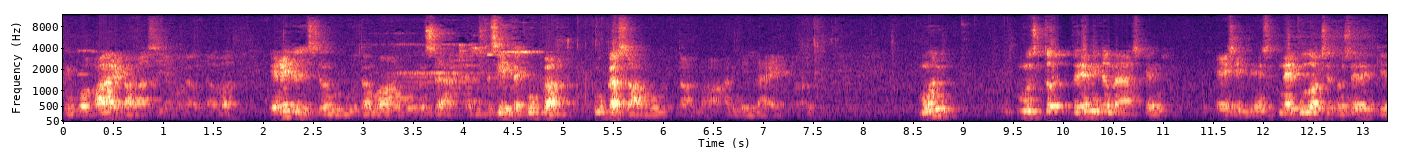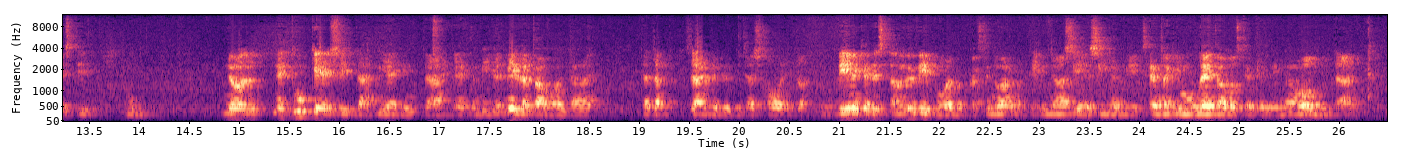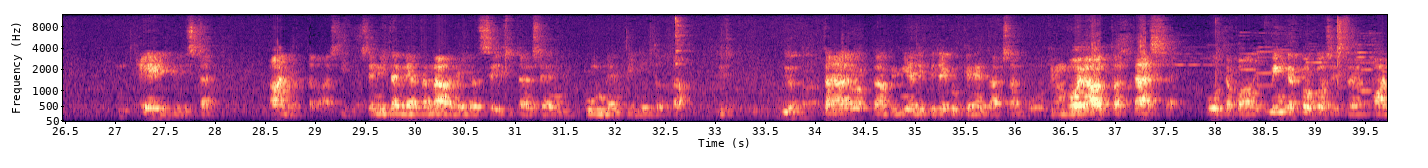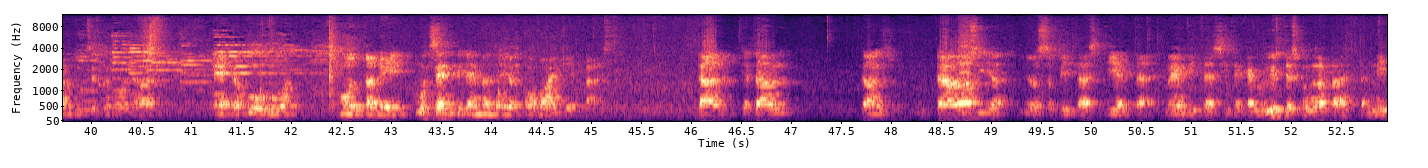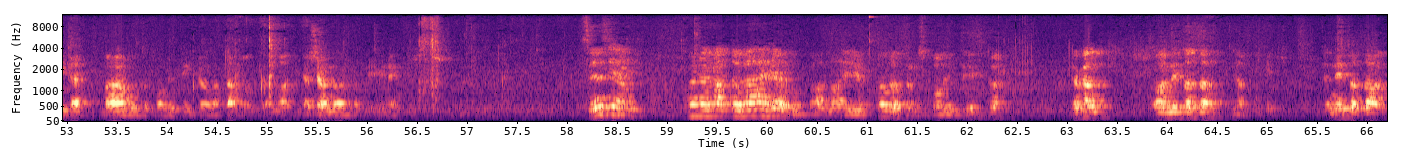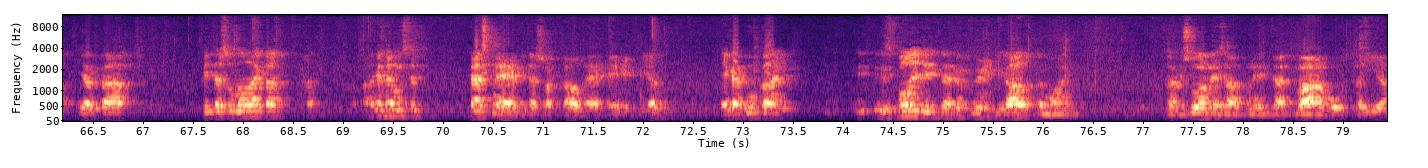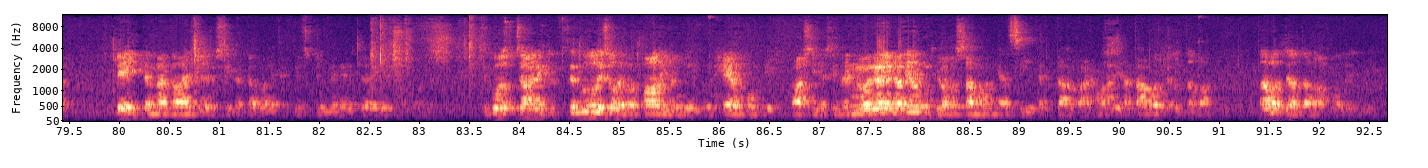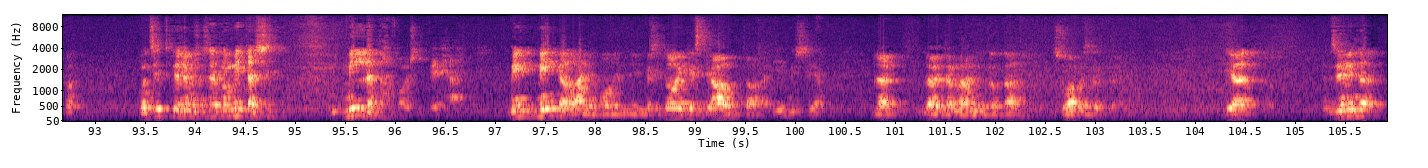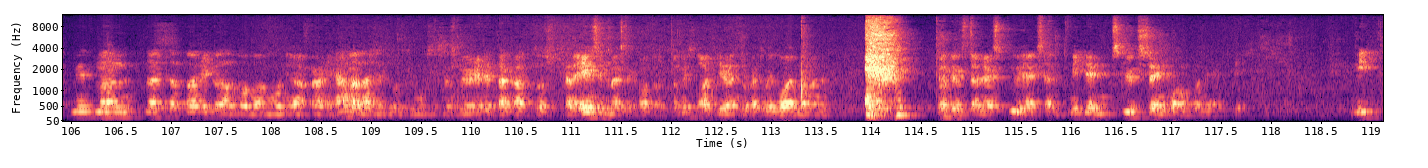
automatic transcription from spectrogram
niin kuin arka asia monella tavalla. Erityisesti silloin, kun puhutaan maahanmuuton sääntelystä, siitä kuka, kuka saa muuttaa. Mun, musta se, mitä mä äsken esitin, ne tulokset on selkeästi ne, on, ne tukee sitä mietintää, että millä, millä tavoin tämä, tätä sääntelyä pitäisi hoitaa. Mutta viime kädessä on hyvin voimakkaasti normatiivinen asia ja siinä, sen takia mun ei taloustieteellinen ole mitään erityistä annettavaa siinä. Se mitä mieltä mä olen, jos se yhtään sen kummempi, niin tota, tämä arvokkaampi mielipide kuin kenen tahansa muukin. Me voidaan ottaa tässä, kuinka paljon, minkä kokoisista vaikutuksista voidaan ehkä puhua mutta, niin, mutta sen pidemmälle ei ole vaikea päästä. Tämä on, ja tämä on, tämä on, tämä on asia, jossa pitäisi tietää, meidän pitäisi sitä käydä yhteiskunnalla päättää, mitä maahanmuuttopolitiikalla tavoitellaan, ja se on normatiivinen kysymys. Sen sijaan voidaan katsoa vähän helpompaa lajia, kotouttamispolitiikkaa, joka on, niin, tota, no, niin, tota, joka pitäisi olla aika, aika semmoista, että tästä meidän pitäisi olla kauhean eri mieltä eikä kukaan, jos poliitikko, joka pyrkii auttamaan Suomeen saapuneita maahanmuuttajia kehittämään taiteensa sillä tavalla, että pystyy menemään töihin. Se, se, on, se luulisi olevan paljon niin kuin helpompi asia, sillä no, no, on helpompi olla samaa mieltä siitä, että tämä on varmaan ihan tavoiteltava, tavoiteltava politiikka. Mutta sitten kysymys on se, että no mitä sit, millä tavoin se tehdään? Minkälainen politiikka sitten oikeasti auttaa ihmisiä löytämään niin, tota, Suomesta töihin. Ja se, mitä nyt mä oon näyttää pari kalvoa mun ja Kari Hämäläisen tutkimuksissa, jos me yritetään katsoa tätä ensimmäistä kotouttamislakia, joka tuli voimaan 1999, miten yksi sen komponentti,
